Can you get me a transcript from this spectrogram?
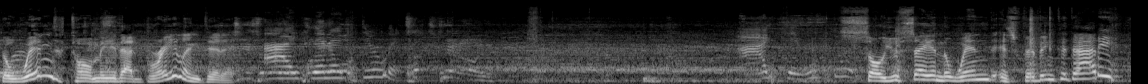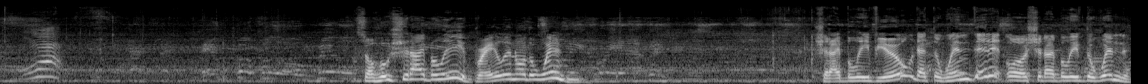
The wind told me that Braelynn did it. I didn't do it. I didn't do it. So you're saying the wind is fibbing to Daddy? Yeah. So who should I believe, Braelynn or the wind? Should I believe you that the wind did it, or should I believe the wind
